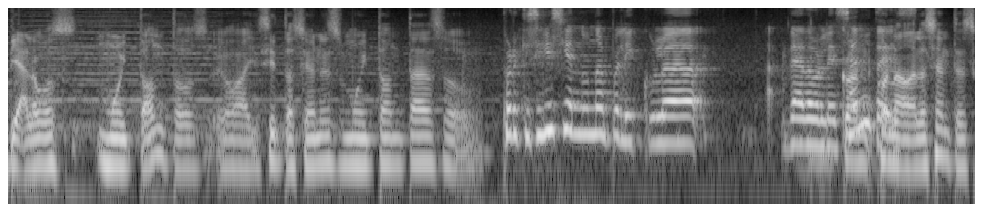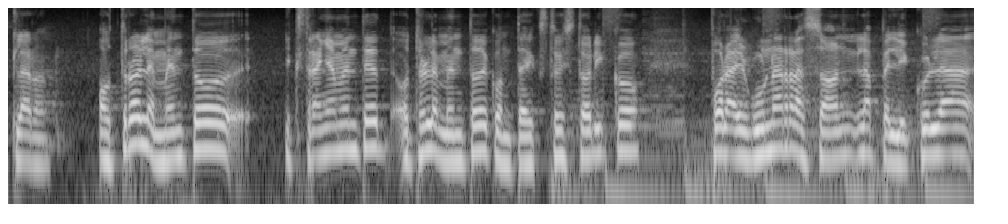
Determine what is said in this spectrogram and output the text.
diálogos muy tontos o hay situaciones muy tontas o Porque sigue siendo una película de con, adolescentes. con adolescentes, claro. Otro elemento, extrañamente, otro elemento de contexto histórico. Por alguna razón, la película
